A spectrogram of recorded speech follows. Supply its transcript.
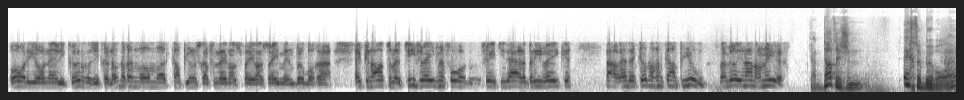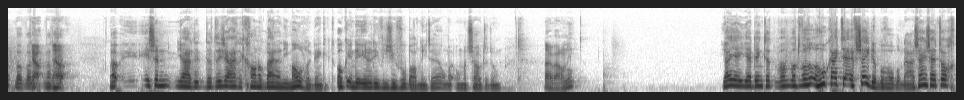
Orion en Lycurgus. Die kunnen ook nog een, om het kampioenschap van Nederland spelen als ze even in een bubbel gaan. Heb je een alternatief even voor 14 dagen, drie weken? Nou, en dan heb je ook nog een kampioen. Dan wil je nou nog meer. Ja, dat is een echte bubbel, hè? Wat, wat, Ja, wat ja. hij- maar is een, ja, dat is eigenlijk gewoon ook bijna niet mogelijk, denk ik. Ook in de Eredivisie voetbal niet, hè? Om, om het zo te doen. Nou, waarom niet? Ja, jij, jij denkt dat... Want, hoe kijkt de FC er bijvoorbeeld naar? Zijn zij toch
